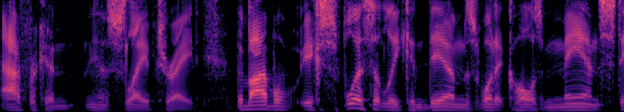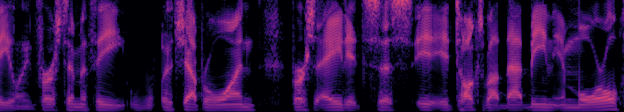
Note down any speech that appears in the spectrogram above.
African you know, slave trade. The Bible explicitly condemns what it calls man stealing. First Timothy uh, chapter one verse eight. It says it, it talks about that being immoral.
